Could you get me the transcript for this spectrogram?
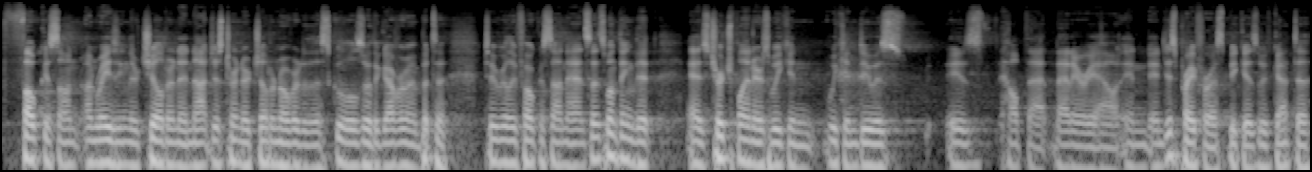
focus on, on raising their children and not just turn their children over to the schools or the government, but to, to really focus on that. And so that's one thing that as church planners we can we can do is is help that that area out. And, and just pray for us because we've got to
